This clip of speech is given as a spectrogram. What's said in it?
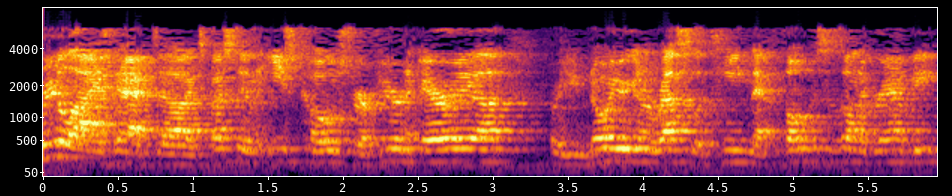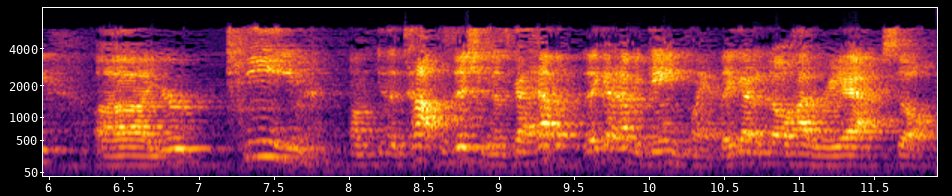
Realize that, uh, especially on the East Coast, or if you're in an area where you know you're going to wrestle a team that focuses on the Granby, uh, your team on, in the top position has got to have a, they got to have a game plan. They got to know how to react. So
